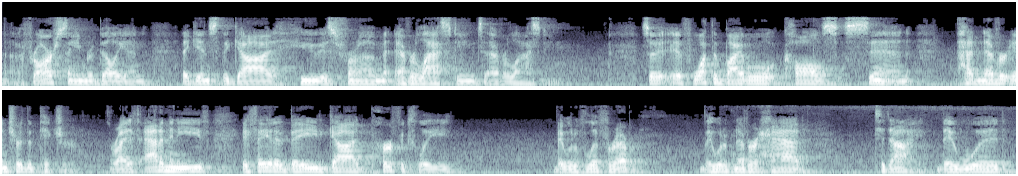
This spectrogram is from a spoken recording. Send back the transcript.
uh, for our same rebellion against the God who is from everlasting to everlasting. So if what the Bible calls sin had never entered the picture, right? If Adam and Eve, if they had obeyed God perfectly, they would have lived forever. They would have never had to die. They would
